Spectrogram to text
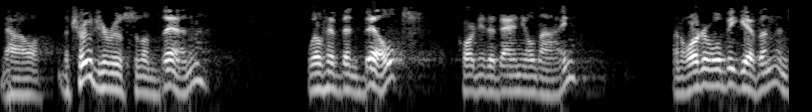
Now, the true Jerusalem then will have been built, according to Daniel 9. An order will be given, and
